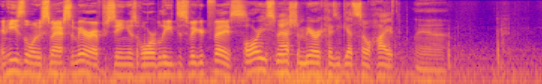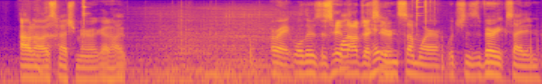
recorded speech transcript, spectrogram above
And he's the one who smashed the mirror after seeing his horribly disfigured face. Or he smashed the mirror because he gets so hype. Yeah. I don't know. I smashed the mirror. I got hype. All right. Well, there's, There's a hidden objects hidden here. somewhere, which is very exciting.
